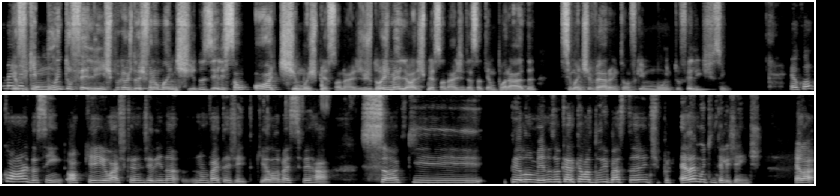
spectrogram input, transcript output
mas, mas eu é fiquei que... muito feliz porque os dois foram mantidos e eles são ótimos personagens. Os dois melhores personagens dessa temporada se mantiveram, então eu fiquei muito feliz, sim. Eu concordo, assim, ok, eu acho que a Angelina não vai ter jeito, que ela vai se ferrar. Só que pelo menos eu quero que ela dure bastante, porque ela é muito inteligente. Ela,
